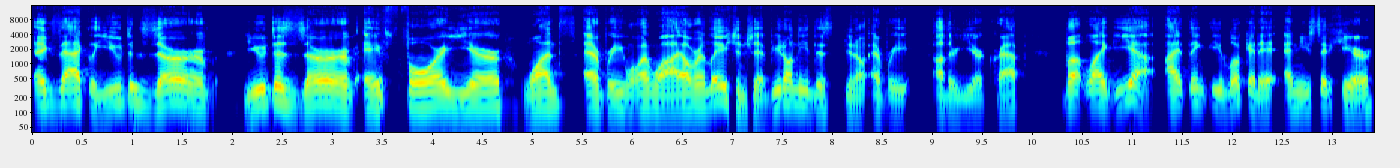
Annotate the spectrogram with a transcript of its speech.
exactly. You deserve You deserve a four year, once every one while relationship. You don't need this, you know, every other year crap. But like, yeah, I think you look at it and you sit here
